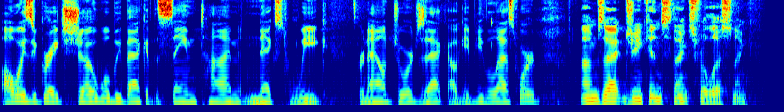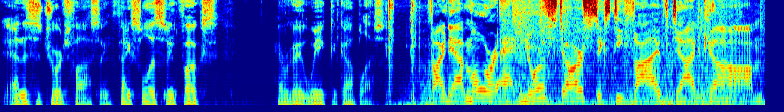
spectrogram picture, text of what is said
always a great show we'll be back at the same time next week for now george zach i'll give you the last word I'm Zach Jenkins. Thanks for listening. And this is George Fossing. Thanks for listening, folks. Have a great week. God bless. Find out more at northstar65.com.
